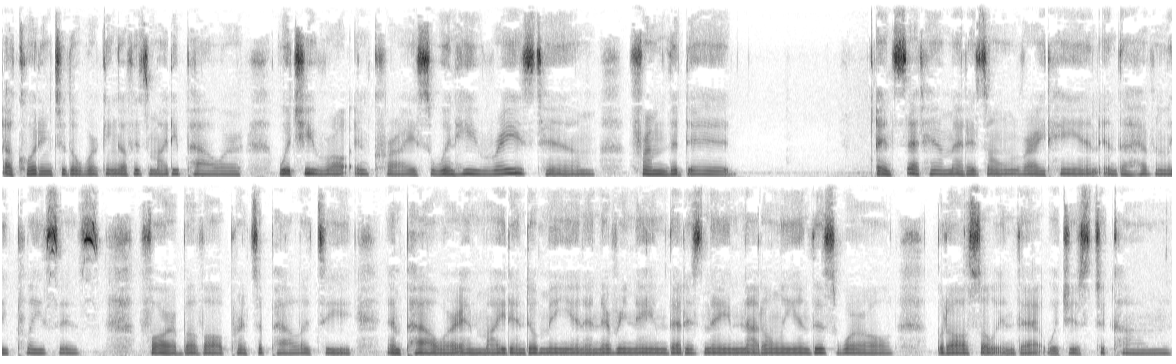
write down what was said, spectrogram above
according to the working of his mighty power, which he wrought in Christ when he raised him from the dead and set him at his own right hand in the heavenly places, far above all principality and power and might and dominion and every name that is named not only in this world, but also in that which is to come.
